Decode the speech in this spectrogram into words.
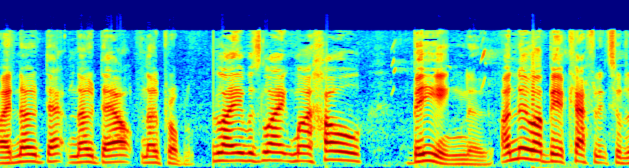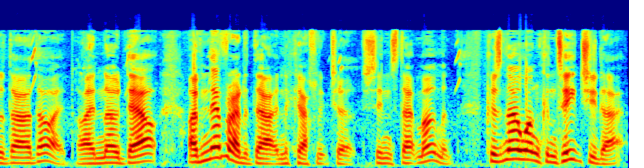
I had no doubt, no doubt, no problem. Like it was like my whole being new. I knew I'd be a Catholic till the day I died. I had no doubt. I've never had a doubt in the Catholic Church since that moment because no one can teach you that.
